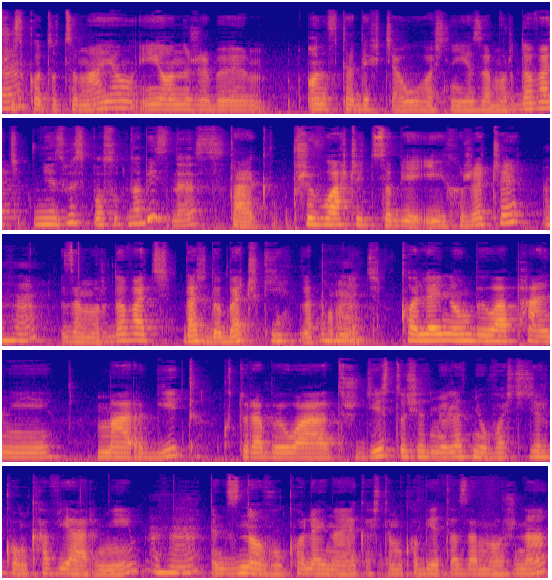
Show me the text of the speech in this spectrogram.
wszystko to, co mają i on, żeby on wtedy chciał właśnie je zamordować. Niezły sposób na biznes. Tak, przywłaszczyć sobie ich rzeczy, Mhm. zamordować, dać do beczki, zapomnieć. Kolejną była pani Margit, która była 37-letnią właścicielką kawiarni, Mhm. więc znowu kolejna jakaś tam kobieta zamożna.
